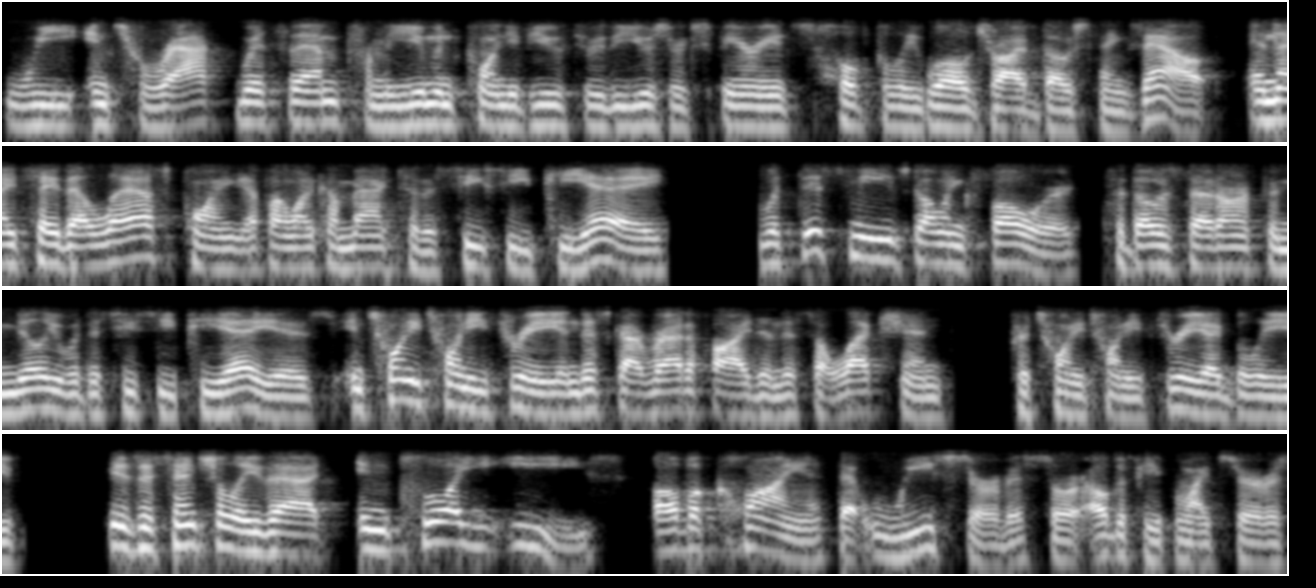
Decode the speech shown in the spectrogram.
we interact with them from a human point of view through the user experience, hopefully will drive those things out. And I'd say that last point, if I want to come back to the CCPA, what this means going forward, for those that aren't familiar with the CCPA, is in 2023, and this got ratified in this election for 2023, I believe, is essentially that employees of a client that we service or other people might service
